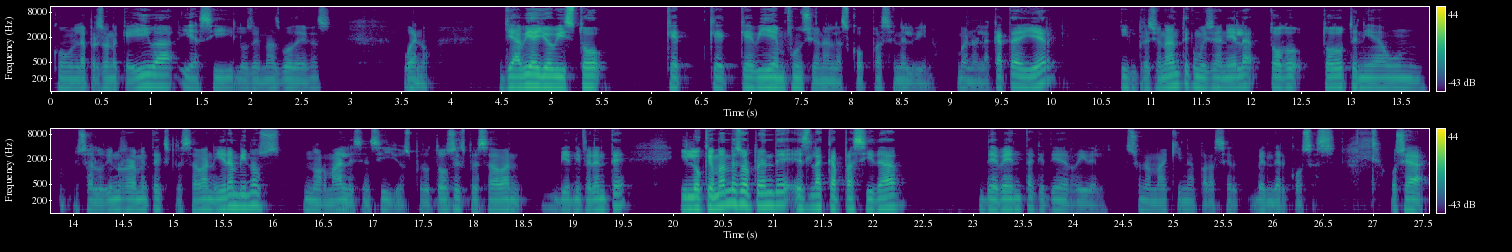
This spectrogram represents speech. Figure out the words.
con la persona que iba y así los demás bodegas. Bueno, ya había yo visto que, que bien funcionan las copas en el vino. Bueno, en la cata de ayer, impresionante, como dice Daniela, todo, todo tenía un, o sea, los vinos realmente expresaban, y eran vinos normales, sencillos, pero todos se expresaban bien diferente. Y lo que más me sorprende es la capacidad de venta que tiene Riddle. Es una máquina para hacer vender cosas. O sea,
